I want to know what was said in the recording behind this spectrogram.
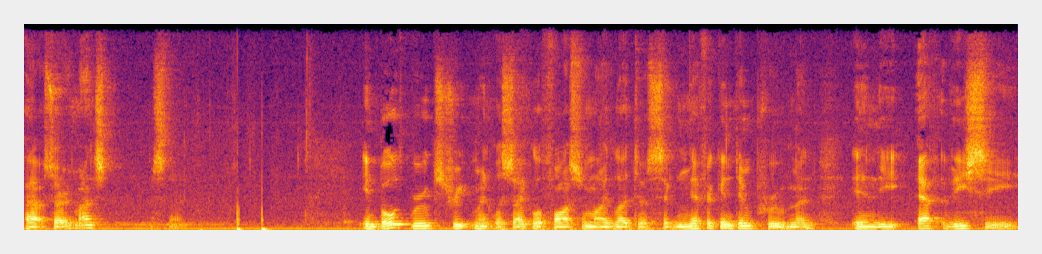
uh, sorry, months. In both groups, treatment with cyclophosphamide led to a significant improvement in the FVC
